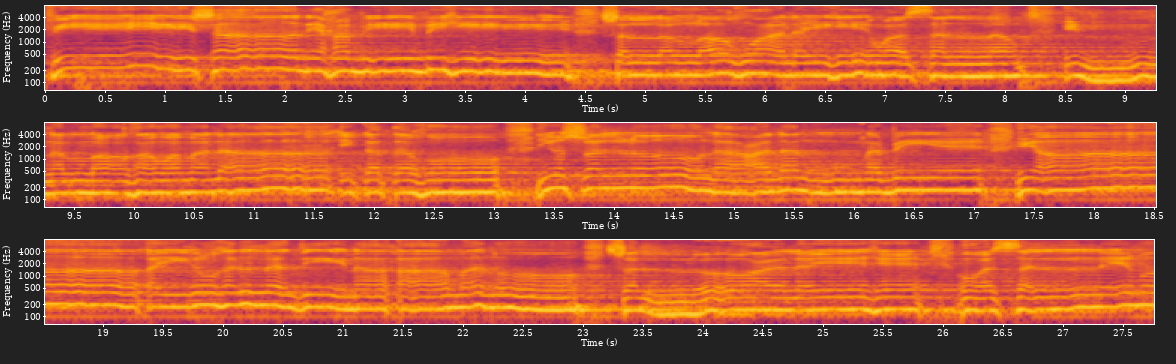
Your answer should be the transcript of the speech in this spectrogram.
في شان حبيبه صلى الله عليه وسلم. إن الله وملائكته يصلون على النبي. يا أيها الذين آمنوا صلوا عليه وسلموا.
